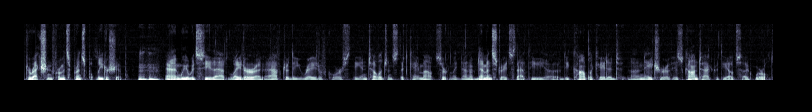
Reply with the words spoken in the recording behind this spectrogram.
direction from its principal leadership. And we would see that later uh, after the raid, of course. The intelligence that came out certainly de- demonstrates that, the, uh, the complicated uh, nature of his contact with the outside world.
